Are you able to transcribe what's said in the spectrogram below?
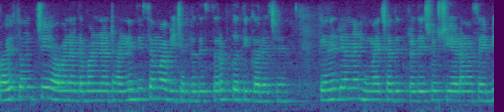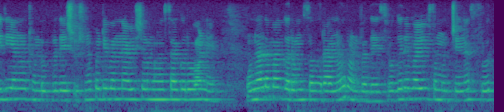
વાયુ સમુચ્ચય હવાના દબાણના ઢાળની દિશામાં બીજા પ્રદેશ તરફ ગતિ કરે છે. કેનેડાના હિમાચ્છાદિત પ્રદેશો, શિયાળામાં સાઇબિરિયાનો ઠંડો પ્રદેશ, ઉષ્ણકટિબંધના વિશાળ મહાસાગરો અને ઉનાળામાં ગરમ સહરાનો રણપ્રદેશ વગેરે વાયુ સમુચ્ચયના સ્ત્રોત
